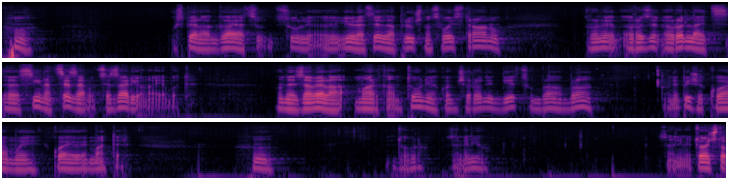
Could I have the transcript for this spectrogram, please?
Huh. Uspjela Gaja Julija Cezar priući na svoju stranu. Rodila je sina Cezaru, Cezariona jebote. Onda je zavela Marka Antonija kojem će roditi djecu, bla, bla. Ne piše koja mu je, koja je mater. Hm. Dobro, zanimljivo. Zanimljivo. To je što...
